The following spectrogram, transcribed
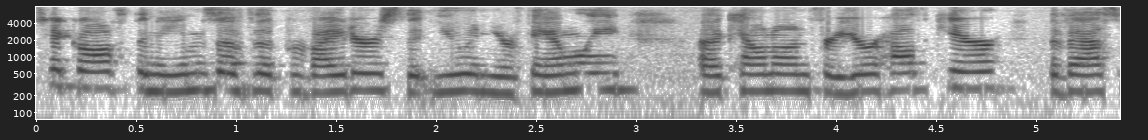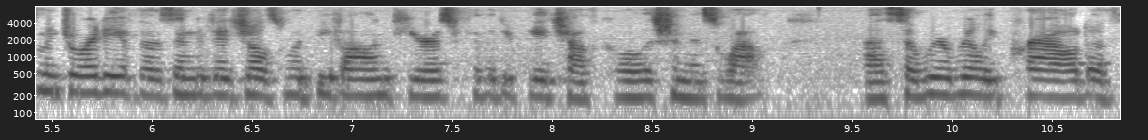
tick off the names of the providers that you and your family uh, count on for your health care, the vast majority of those individuals would be volunteers for the DuPage Health Coalition as well. Uh, so we're really proud of,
